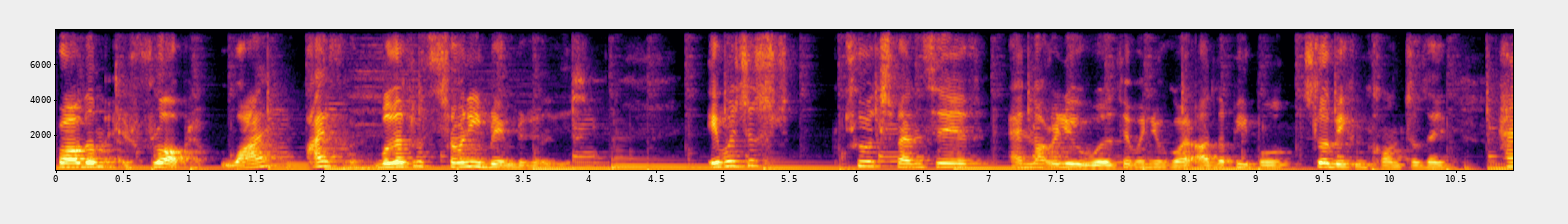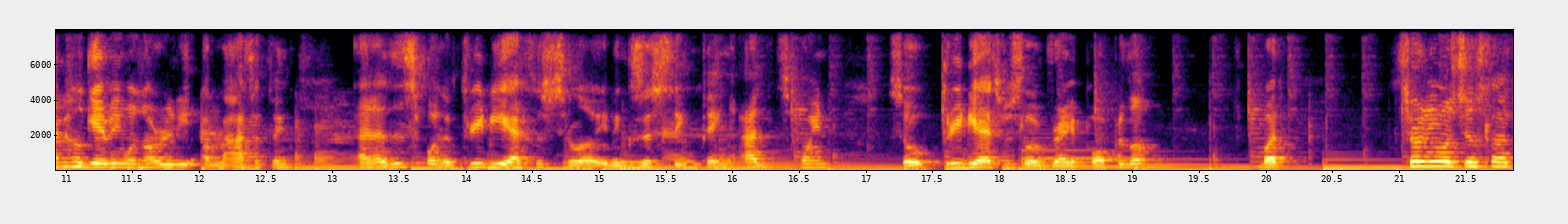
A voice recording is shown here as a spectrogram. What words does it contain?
Problem, it flopped. Why? iPhone. Well, that's what Sony blamed it at least. It was just too expensive and not really worth it when you've got other people still making consoles. Like handheld gaming was not really a massive thing, and at this point, the 3DS is still an existing thing at this point. So 3DS was still very popular, but Sony was just like,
